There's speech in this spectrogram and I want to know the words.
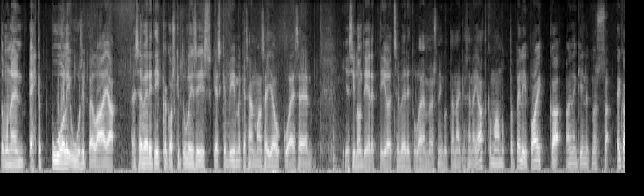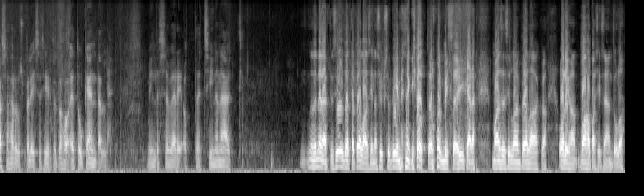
Tuommoinen ehkä puoli uusi pelaaja. Severi Tikkakoski tuli siis kesken viime kesän Mansen joukkueeseen ja silloin tiedettiin jo, että Severi tulee myös niin kuin tänä kesänä jatkamaan, mutta pelipaikka ainakin nyt noissa ekassa harjoituspelissä siirtyi tuohon etukentälle. Miltä Severi otteet siinä näytti? No se näytti siltä, että pelaa siinä syksyn viimeisenkin ottelun, missä ei ikänä Manse silloin pelaakaan. Olihan vahva sisääntulo.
